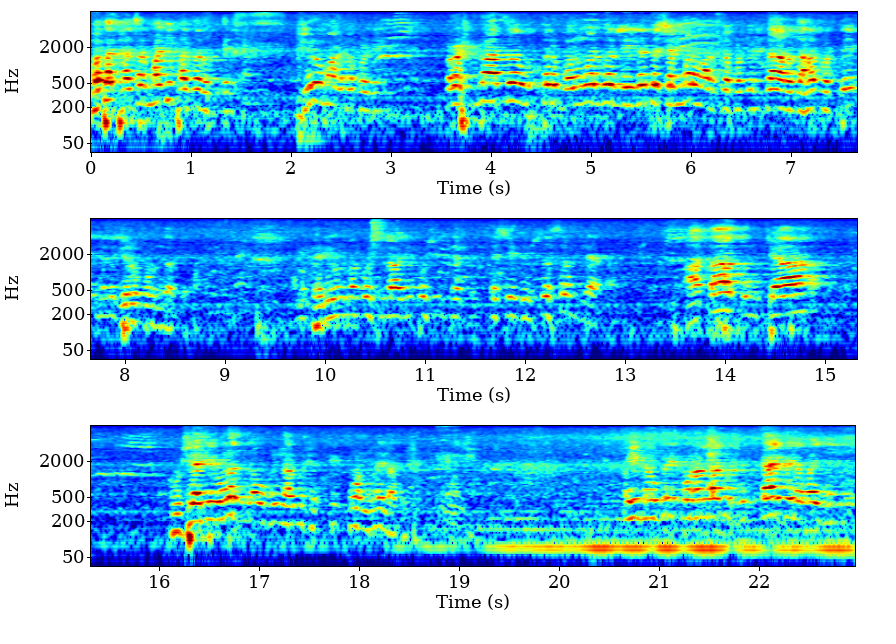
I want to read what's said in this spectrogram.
होता खासदार माझी खासदार होते. झिरो मार्ग पडले. प्रश्नाचं उत्तर बरोबर जर लिहिलं तर शंभर मार्क पडते दहा दहा पडते म्हणजे झिरो पडून जाते. आणि घरी येऊन मग गोष्टी लावायची कोशिश करते. तसे दिवस संपले आता. आता तुमच्या हुशारीवरच नोकरी लागू शकते कोण नाही लागू शकते. ही नोकरी कोणाला लागू शकते? काय केलं पाहिजे?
